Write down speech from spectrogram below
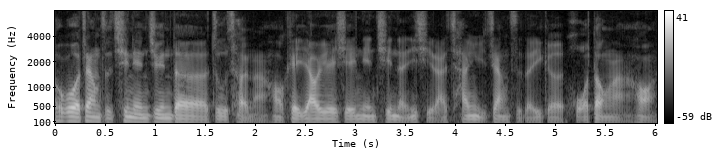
透过这样子青年军的组成啊，哈，可以邀约一些年轻人一起来参与这样子的一个活动啊，哈。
